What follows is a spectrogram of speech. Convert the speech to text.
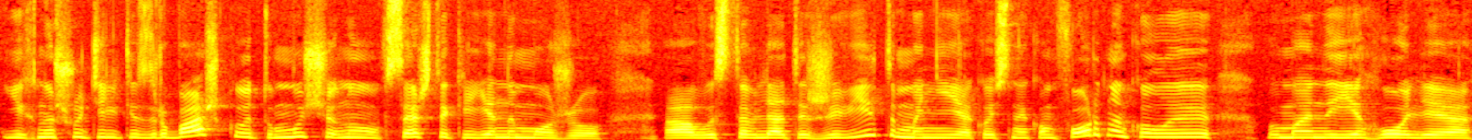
їх ношу тільки з рубашкою, тому що ну, все ж таки я не можу виставляти живіт. Мені якось некомфортно, коли у мене є голі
